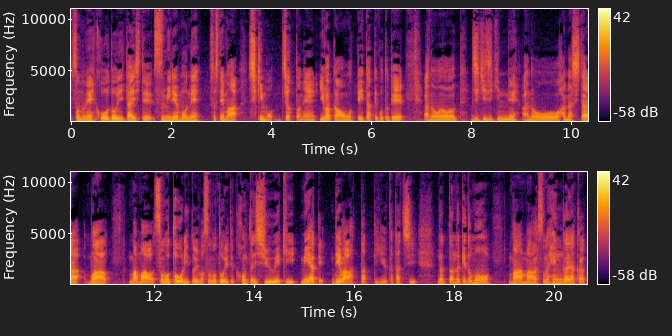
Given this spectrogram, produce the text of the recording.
そのね、行動に対してすみれもね、そしてまあ、式もちょっとね、違和感を持っていたってことで、あのー、直々にね、あのー、話したら、まあ、まあまあ、その通りといえばその通りというか、本当に収益目当てではあったっていう形だったんだけども、まあまあ、その辺がなんか、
